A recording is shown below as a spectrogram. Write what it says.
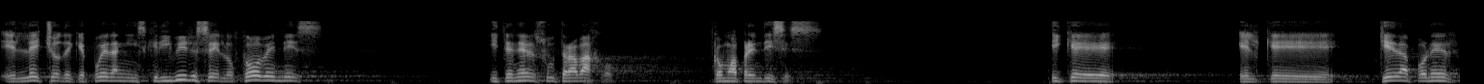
el hecho de que puedan inscribirse los jóvenes y tener su trabajo como aprendices. Y que el que quiera poner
